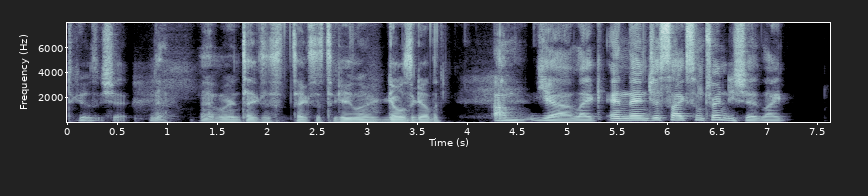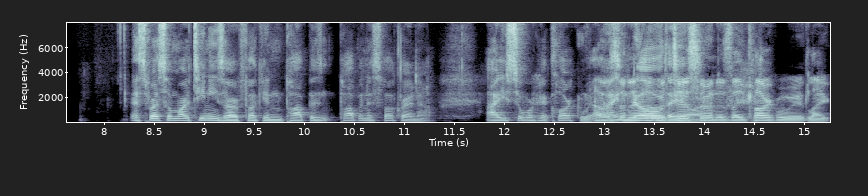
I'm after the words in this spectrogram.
tequila's a shit. yeah, we're in Texas. Texas tequila goes together. Um, yeah, like, and then just like some trendy shit, like espresso martinis are fucking popping popping as fuck right now. I used to work at Clarkwood. I, was I I know was they just are. going to say Clarkwood, like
